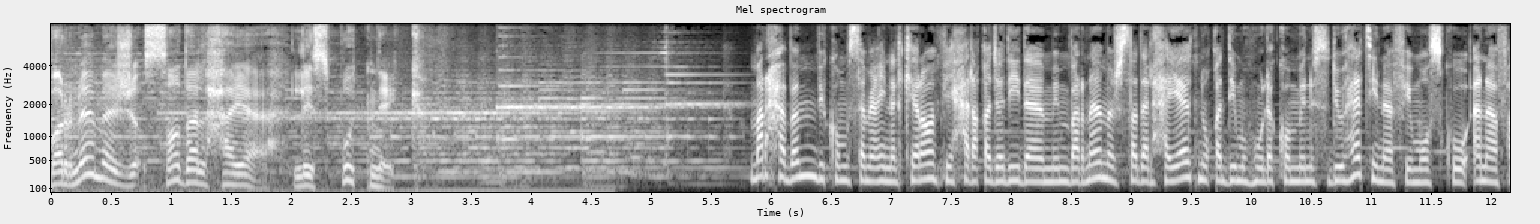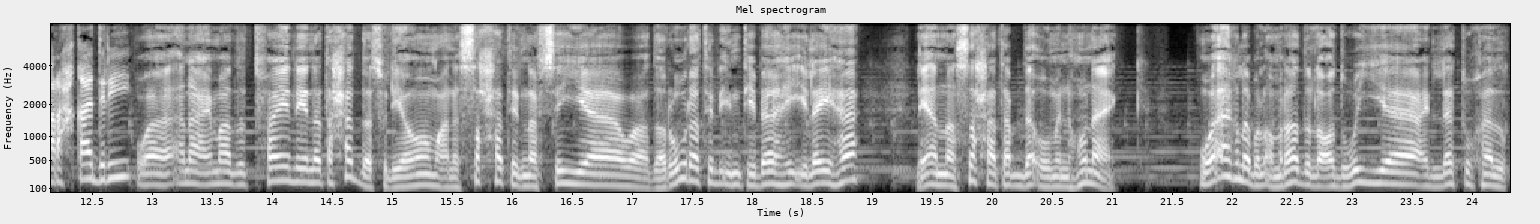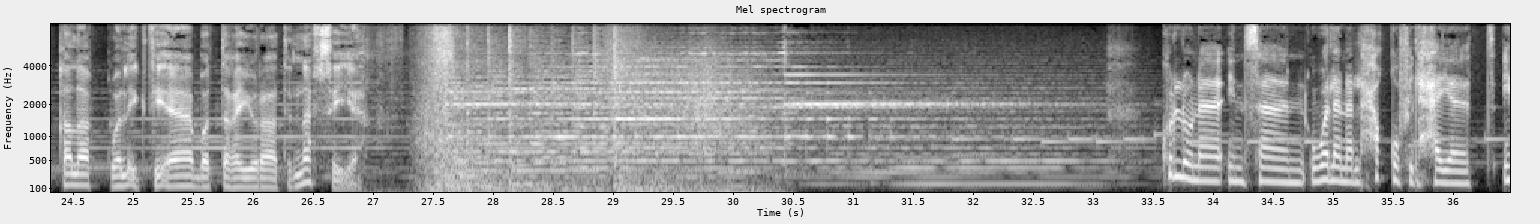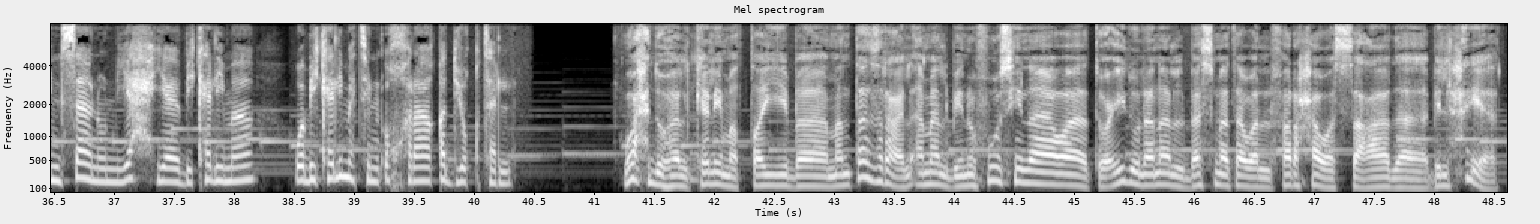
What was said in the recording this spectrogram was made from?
برنامج صدى الحياة لسبوتنيك. مرحبا بكم مستمعينا الكرام في حلقة جديدة من برنامج صدى الحياة نقدمه لكم من استديوهاتنا في موسكو. أنا فرح قادري. وأنا عماد الطفيلي نتحدث اليوم عن الصحة النفسية وضرورة الانتباه إليها لأن الصحة تبدأ من هناك. وأغلب الأمراض العضوية علتها القلق والاكتئاب والتغيرات النفسية. كلنا إنسان ولنا الحق في الحياة. إنسان يحيا بكلمة وبكلمة أخرى قد يقتل. وحدها الكلمة الطيبة من تزرع الأمل بنفوسنا وتعيد لنا البسمة والفرح والسعادة بالحياة.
